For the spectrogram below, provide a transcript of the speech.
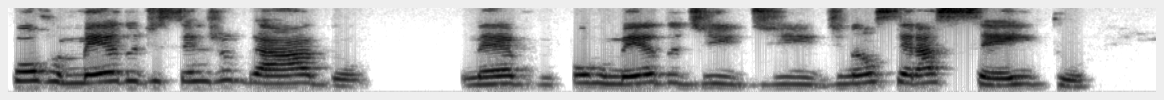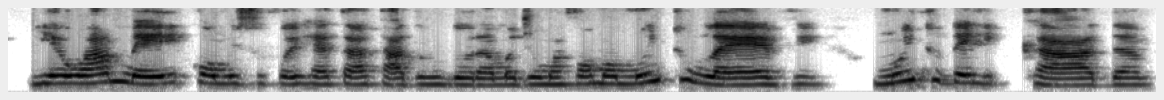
por medo de ser julgado, né? Por medo de, de, de não ser aceito. E eu amei como isso foi retratado no drama de uma forma muito leve, muito delicada,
